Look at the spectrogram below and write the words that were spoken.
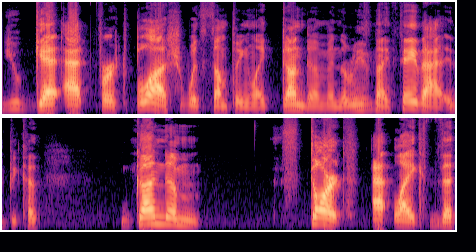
you get at first blush with something like Gundam. And the reason I say that is because Gundam starts at like the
